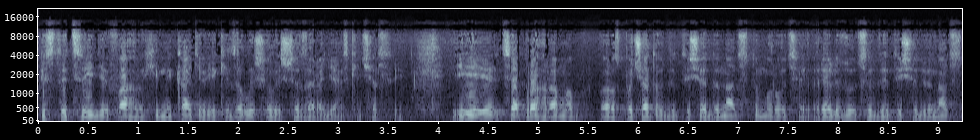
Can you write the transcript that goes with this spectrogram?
пестицидів, агрохімікатів, які залишились ще за радянські часи. І ця програма розпочата в 2011 році, реалізується в 2012.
